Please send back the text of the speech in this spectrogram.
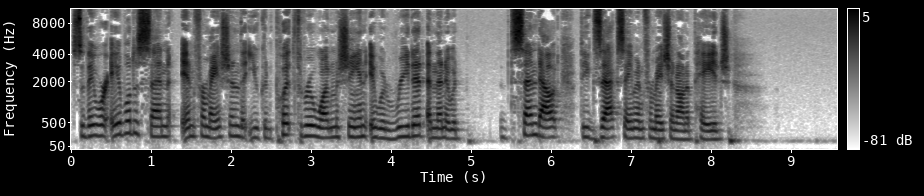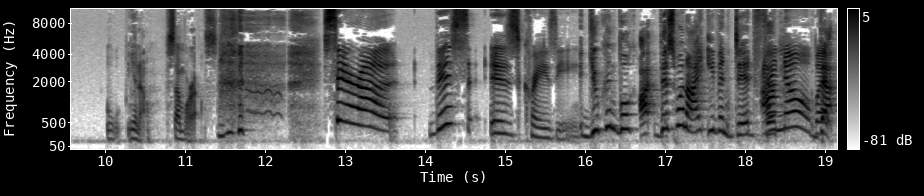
So they were able to send information that you could put through one machine. It would read it, and then it would send out the exact same information on a page. You know, somewhere else. Sarah, this is crazy. You can look. I, this one I even did. For I know, but- that,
